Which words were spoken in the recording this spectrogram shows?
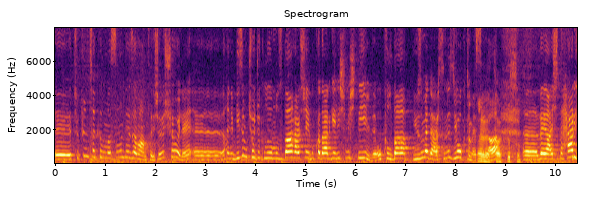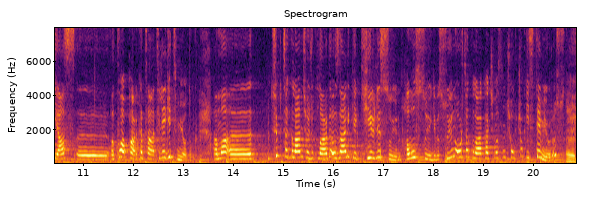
E, tüpün takılmasının dezavantajı şöyle, e, hani bizim çocukluğumuzda her şey bu kadar gelişmiş değildi. Okulda yüzme dersimiz yoktu mesela. Evet, haklısın. E, veya işte her yaz e, aqua parka tatile gitmiyorduk. Ama e, tüp takılan çocuklarda özellikle kirli suyun, havuz suyu gibi suyun orta kulağa kaçmasını çok çok istemiyoruz. Evet.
